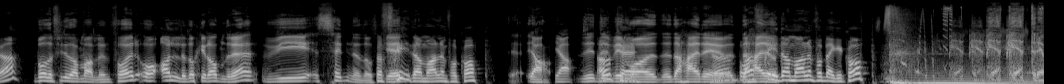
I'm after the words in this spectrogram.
Ja. Både Frida og Malin får, og alle dere andre. Vi sender Så dere Frida og Malin får kopp. Ja. Ja. Det, det, vi Ok. må, det, det her er Ja, jo det bra, her er jo Frida og Malin får begge kopp. P3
